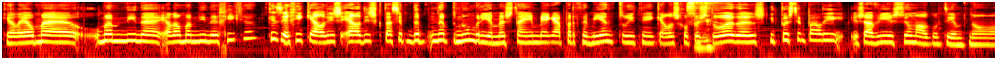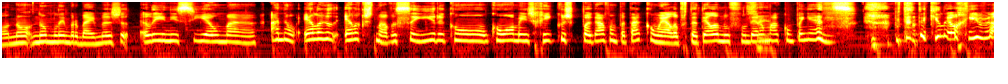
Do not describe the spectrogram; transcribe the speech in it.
que ela é uma, uma menina, ela é uma menina rica, quer dizer, rica, ela diz, ela diz que está sempre na penúmbria, mas tem mega apartamento e tem aquelas roupas Sim. todas, e depois tem para ali, eu já vi este filme há algum tempo, não, não, não me lembro bem, mas ali inicia uma, ah não, ela, ela costumava sair com, com homens ricos que pagavam para estar com ela, portanto ela no fundo Sim. era uma acompanhante, portanto aquilo é horrível,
